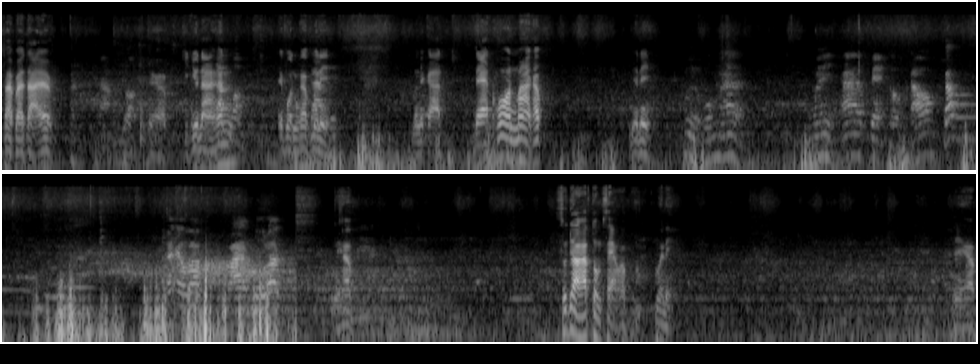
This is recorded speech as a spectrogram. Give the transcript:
แซ่บไปตายเลยนี่ครับกิ นอยู่นานครับไอ้บนครับมื่อนี้บรรยากาศแดดร้อนมากครับเดี๋ยวนี้เมื่อผมมาไม่ถ้าแปะของเขาเขาถ้าจะว่าปลาตัวละนี่ครับ สุดยอดครับต้มแสบครับผมเมื่อนี้นี่ครับ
